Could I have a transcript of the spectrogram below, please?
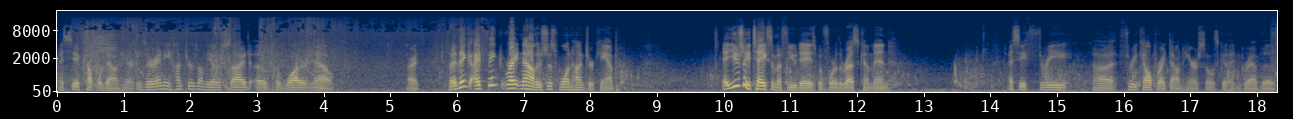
I see a couple down here. Is there any hunters on the other side of the water? No. Alright. So I think I think right now there's just one hunter camp. It usually takes them a few days before the rest come in. I see three uh, three kelp right down here, so let's go ahead and grab those.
